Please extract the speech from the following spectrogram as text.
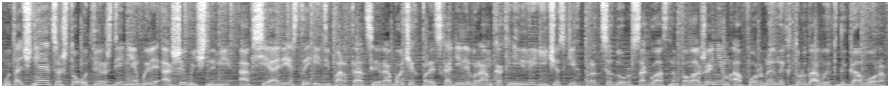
Уточняется, что утверждения были ошибочными, а все аресты и депортации рабочих происходили в рамках юридических процедур, согласно положениям оформленных трудовых договоров.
